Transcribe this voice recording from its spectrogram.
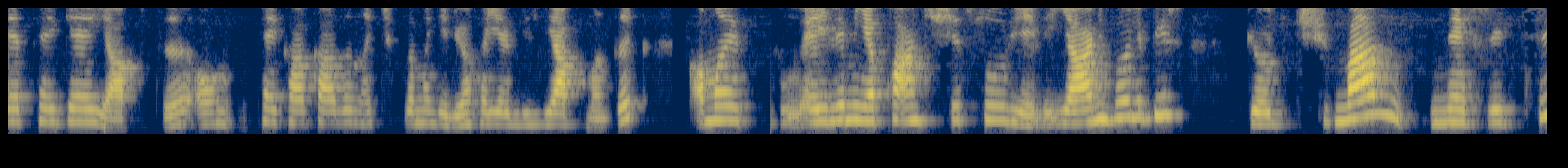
YPG yaptı. O PKK'dan açıklama geliyor. Hayır biz yapmadık. Ama bu eylemi yapan kişi Suriyeli. Yani böyle bir göçmen nefreti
